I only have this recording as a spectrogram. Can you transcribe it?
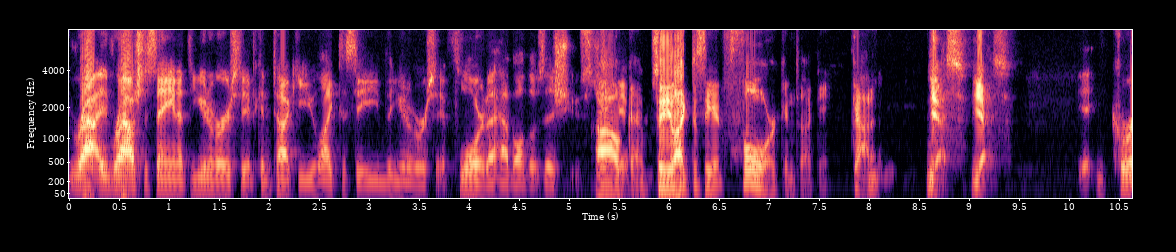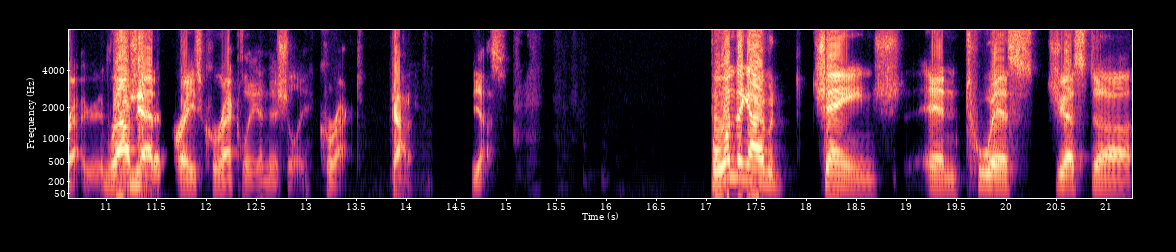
Ra- Roush is saying at the University of Kentucky. You like to see the University of Florida have all those issues. Oh, okay. So you like to see it for Kentucky. Got it. Yes, yes. Correct. Roush had it phrased correctly initially. Correct. Got it. Yes. But one thing I would change and twist just uh,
